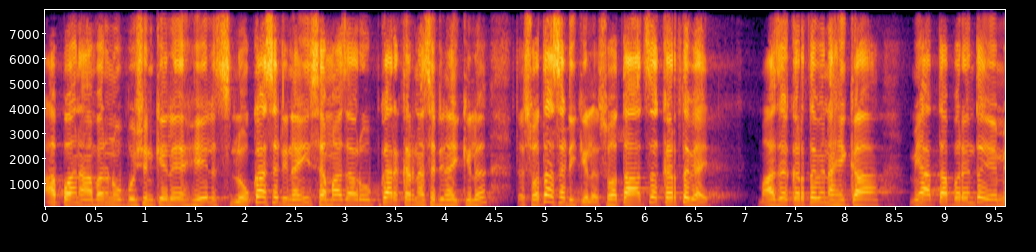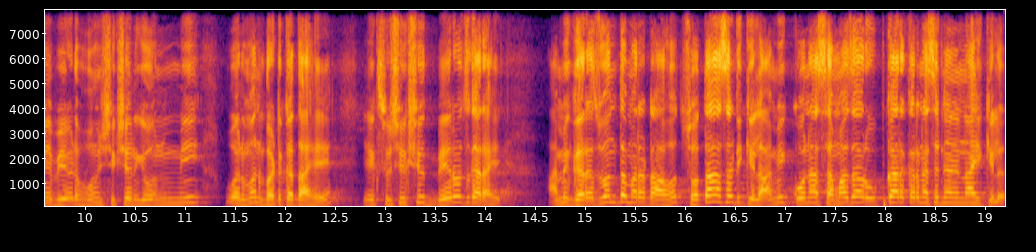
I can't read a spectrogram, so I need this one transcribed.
आपण आमरण उपोषण केलं हे लोकांसाठी नाही समाजावर उपकार करण्यासाठी नाही केलं तर स्वतःसाठी केलं. स्वतःचं कर्तव्य आहे. माझं कर्तव्य नाही का? मी आत्तापर्यंत एम ए बी एड होऊन शिक्षण घेऊन मी वनवन भटकत आहे. एक सुशिक्षित बेरोजगार आहे. आम्ही गरजवंत मराठा आहोत. स्वतःसाठी केलं. आम्ही कोणा समाजावर उपकार करण्यासाठी नाही केलं.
